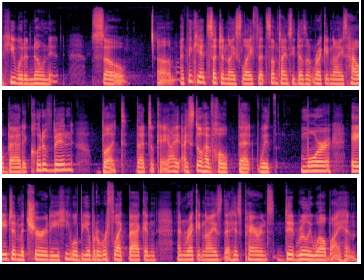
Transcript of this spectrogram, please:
he would have known it. So um, I think he had such a nice life that sometimes he doesn't recognize how bad it could have been but that's okay. I, I still have hope that with more age and maturity, he will be able to reflect back and, and recognize that his parents did really well by him.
